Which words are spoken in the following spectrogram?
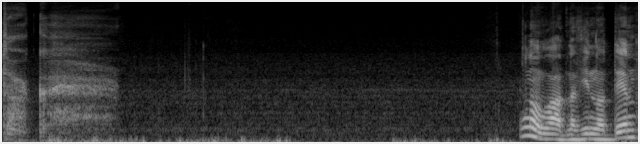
Так. Ну, ладно, він один.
